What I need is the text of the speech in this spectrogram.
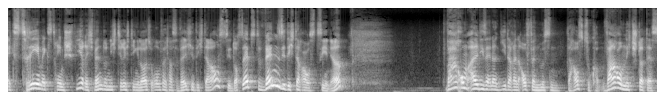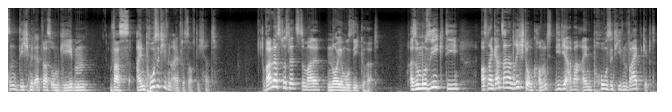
extrem, extrem schwierig, wenn du nicht die richtigen Leute im Umfeld hast, welche dich da rausziehen. Doch selbst wenn sie dich da rausziehen, ja, warum all diese Energie darin aufwenden müssen, da rauszukommen? Warum nicht stattdessen dich mit etwas umgeben, was einen positiven Einfluss auf dich hat? Wann hast du das letzte Mal neue Musik gehört? Also Musik, die aus einer ganz anderen Richtung kommt, die dir aber einen positiven Vibe gibt.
